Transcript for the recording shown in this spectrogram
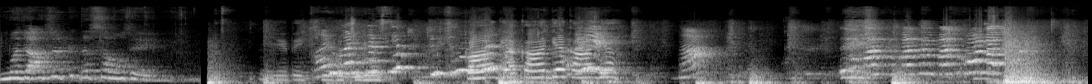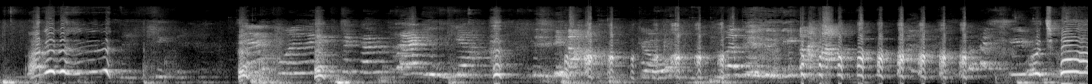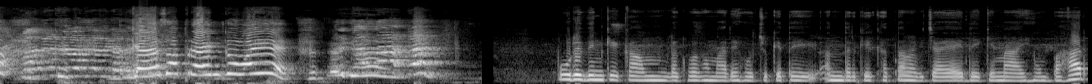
मज़ाक से के दस समोसे। ये देखिए बच्चों की मस्त- कहाँ गया कहाँ गया कहाँ गया? अरे अरे, अरे, अरे, पूछो कैसा प्रैंक हुआ ये पूरे दिन के काम लगभग हमारे हो चुके थे। अंदर के खत्म अभी चाय आए दे के मैं आई हूँ बाहर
